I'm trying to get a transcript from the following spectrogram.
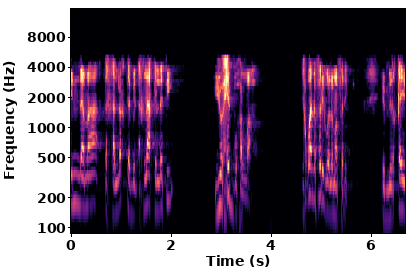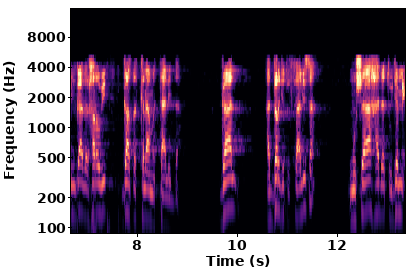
إنما تخلقت بالأخلاق التي يحبها الله. يا إخوانا فرق ولا ما فرق؟ ابن القيم قال الهروي قاصد الكلام الثالث ده. قال الدرجة الثالثة مشاهدة جمع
